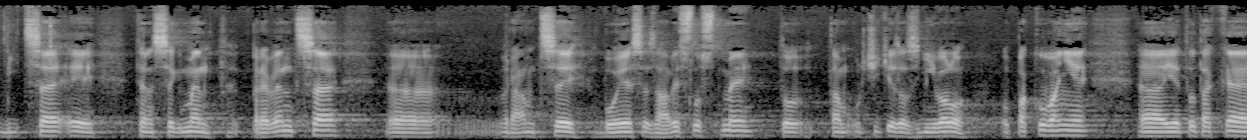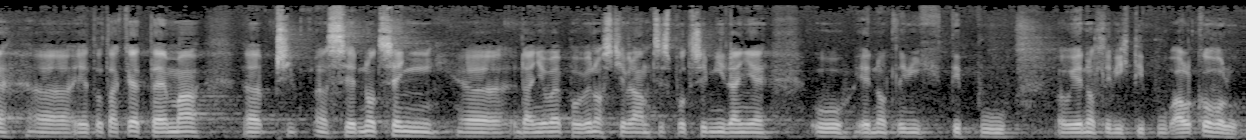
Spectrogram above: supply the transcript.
více i ten segment prevence eh, v rámci boje se závislostmi. To tam určitě zaznívalo opakovaně. Eh, je to také, je to také téma sjednocení daňové povinnosti v rámci spotřební daně u jednotlivých typů, u jednotlivých typů alkoholu.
